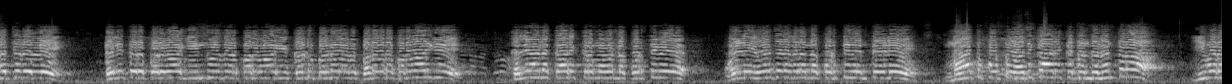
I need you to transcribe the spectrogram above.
ರಾಜ್ಯದಲ್ಲಿ ದಲಿತರ ಪರವಾಗಿ, ಹಿಂದುಳಿದರ ಪರವಾಗಿ, ಕಡು ಬಡವರ ಬಡವರ ಪರವಾಗಿ ಕಲ್ಯಾಣ ಕಾರ್ಯಕ್ರಮವನ್ನು ಕೊಡ್ತೀವಿ, ಒಳ್ಳೆ ಯೋಜನೆಗಳನ್ನ ಕೊಡ್ತೀವಿ ಅಂತೇಳಿ ಮಾತು ಕೊಟ್ಟು ಅಧಿಕಾರಕ್ಕೆ ಬಂದ ನಂತರ ಇವರ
